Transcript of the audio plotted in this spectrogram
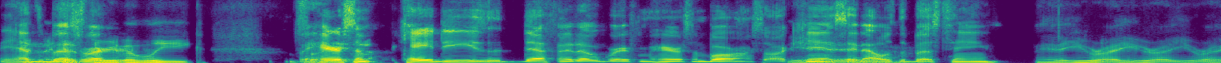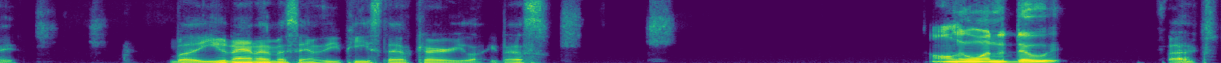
in the the best history record. of the league. But So, Harrison KD is a definite upgrade from Harrison Barnes, so I can't say that was the best team. Yeah, you're right. You're right. You're right. But unanimous MVP Steph Curry, like that's Only one to do it. facts.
